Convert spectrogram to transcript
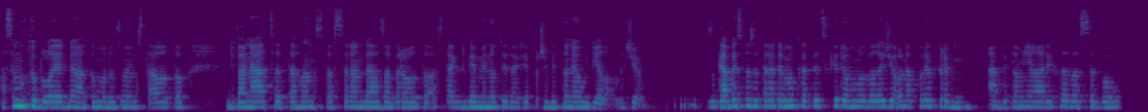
Asi mu to bylo jedno, já tomu rozumím, stálo to 12, tahle ta sranda, zabralo to asi tak dvě minuty, takže proč by to neudělal, že S Gabi jsme se teda demokraticky domluvili, že ona půjde první, aby to měla rychle za sebou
